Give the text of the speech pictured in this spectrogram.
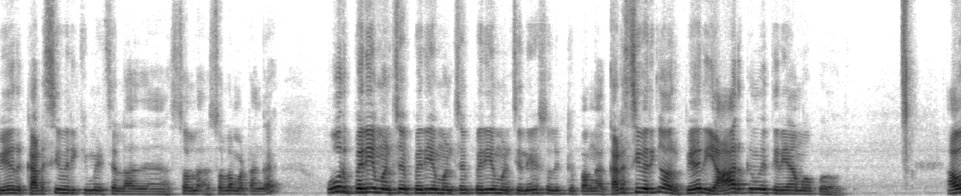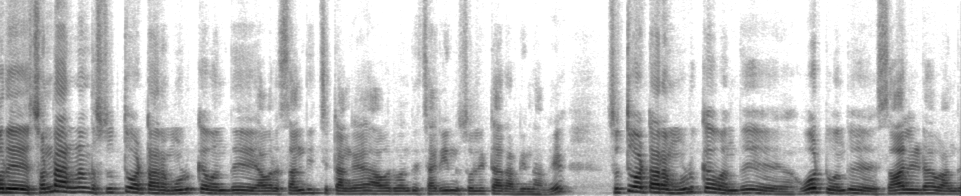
பேர் கடைசி வரைக்குமே செல்லாத சொல்ல சொல்ல மாட்டாங்க. ஊர் பெரிய மனுஷன் பெரிய மனுஷன் பெரிய மனுஷனே சொல்லிட்டு இருப்பாங்க. கடைசி வரைக்கும் அவர் பேர் யாருக்குமே தெரியாமல் போகுது. அவர் சொன்னார்னா அந்த சுற்று வட்டாரம் முழுக்க வந்து அவரை சந்திச்சிட்டாங்க. அவர் வந்து சரின்னு சொல்லிட்டார் அப்படின்னாவே சுற்று வட்டாரம் முழுக்க வந்து ஓட்டு வந்து சாலிடாக அந்த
